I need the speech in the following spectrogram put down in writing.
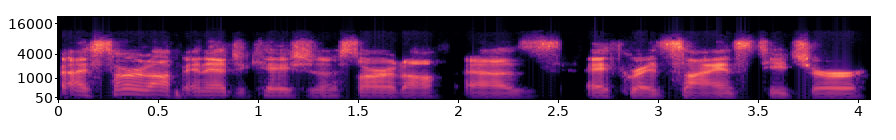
I started off in education. I started off as eighth grade science teacher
